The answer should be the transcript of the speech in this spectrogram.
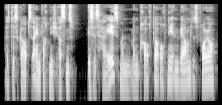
Also das gab es einfach nicht. Erstens ist es heiß, man, man braucht da auch nie ein wärmendes Feuer.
